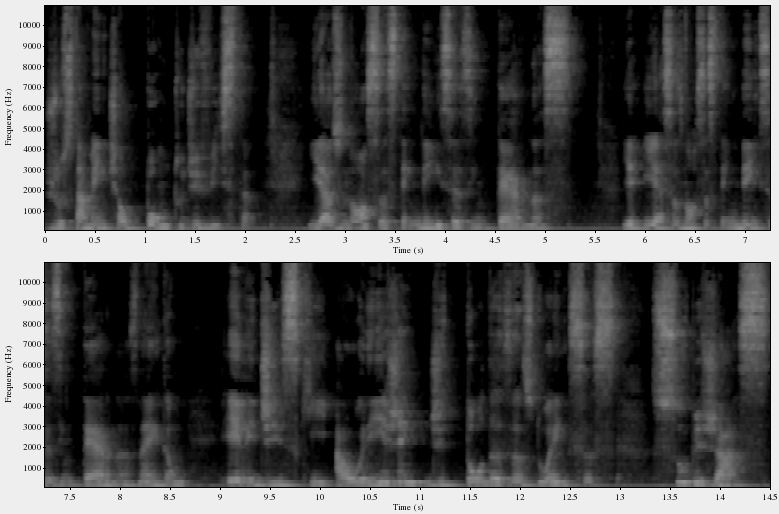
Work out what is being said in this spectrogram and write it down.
justamente ao ponto de vista e às nossas tendências internas e, e essas nossas tendências internas, né? Então ele diz que a origem de todas as doenças subjaz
